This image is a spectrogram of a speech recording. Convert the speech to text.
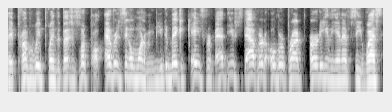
they probably played the best football. Every single one of them. You can make a case for Matthew Stafford over Brock Purdy in the NFC West.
